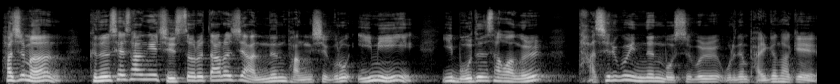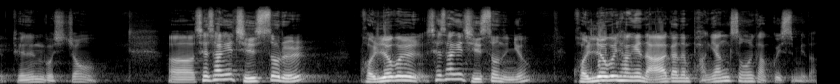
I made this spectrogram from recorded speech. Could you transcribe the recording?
하지만 그는 세상의 질서를 따르지 않는 방식으로 이미 이 모든 상황을 다스리고 있는 모습을 우리는 발견하게 되는 것이죠. 어, 세상의 질서를 권력을 세상의 질서는요 권력을 향해 나아가는 방향성을 갖고 있습니다.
